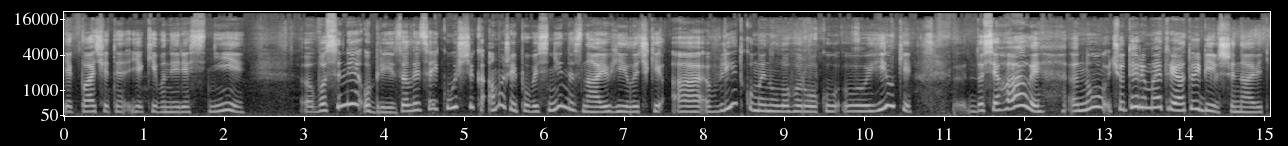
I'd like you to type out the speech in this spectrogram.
Як бачите, які вони рясні. Е, Восени обрізали цей кущик, а може й по весні, не знаю, гілочки. А влітку минулого року е, гілки е, досягали ну, 4 метри, а то й більше навіть.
